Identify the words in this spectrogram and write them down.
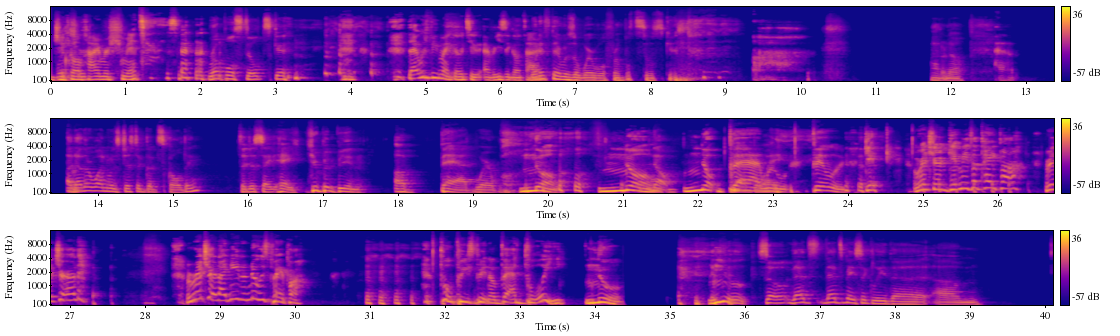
Jingleheimer Schmidt. Rumpelstiltskin. that would be my go-to every single time. What if there was a werewolf Rumpelstiltskin? I don't know. uh, Another one was just a good scolding. To just say, hey, you've been being a bad werewolf. no, no, No. no, bad. Will. Bill, get Richard. Give me the paper, Richard. Richard, I need a newspaper. Poppy's been a bad boy. No, no. so that's that's basically the um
